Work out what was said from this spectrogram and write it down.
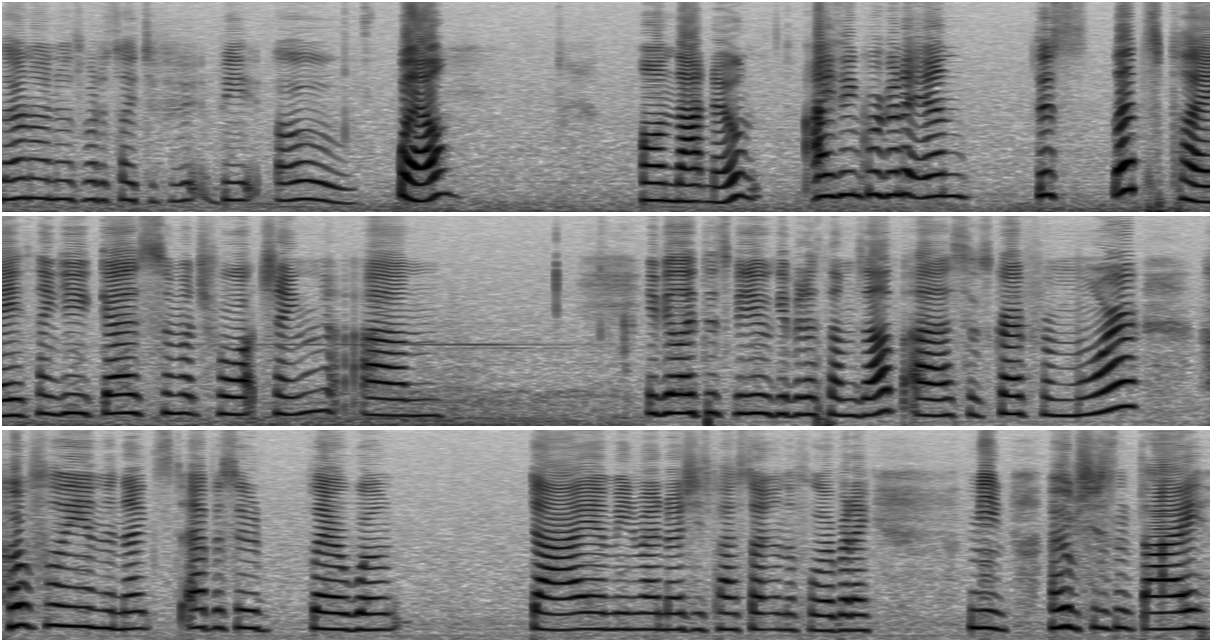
Now knows what it's like to be... Oh. Well, on that note, I think we're going to end this Let's Play. Thank you guys so much for watching. Um, if you like this video, give it a thumbs up. Uh, subscribe for more. Hopefully in the next episode, Blair won't die. I mean, right now she's passed out on the floor, but I, I mean, I hope she doesn't die.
